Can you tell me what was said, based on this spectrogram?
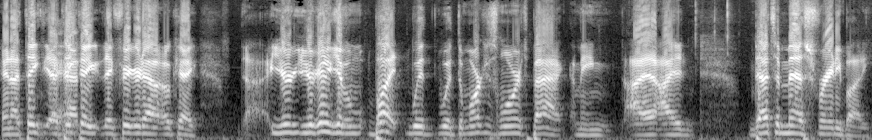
And I think I think they, they figured out okay. Uh, you're you're going to give them, but with with Demarcus Lawrence back, I mean, I, I that's a mess for anybody.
